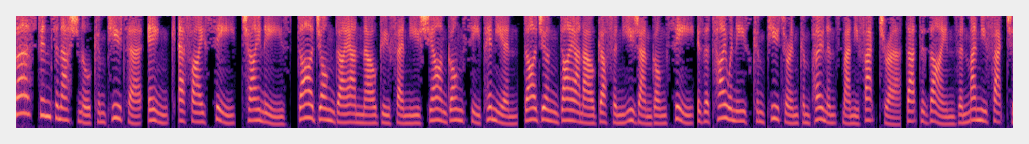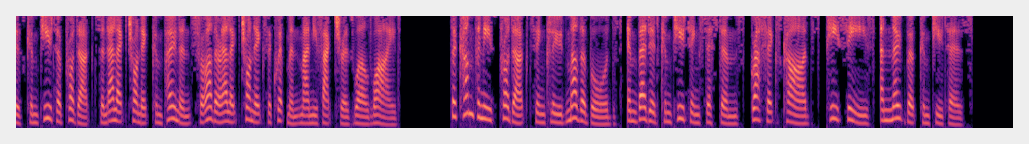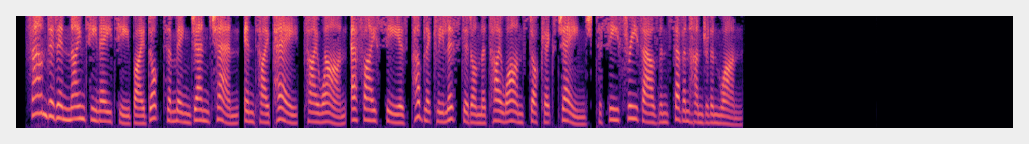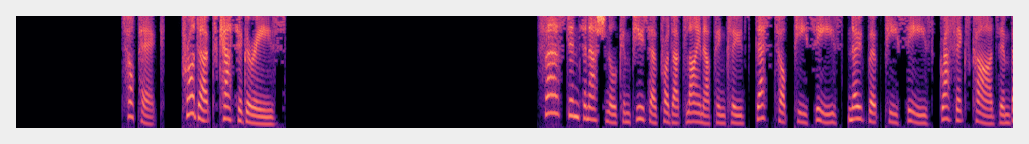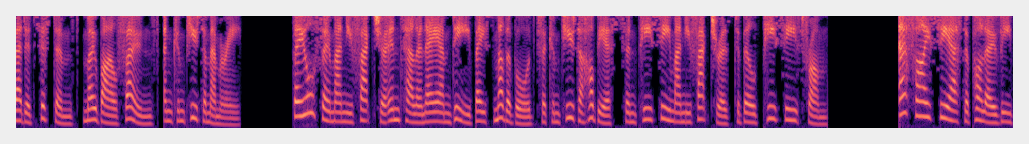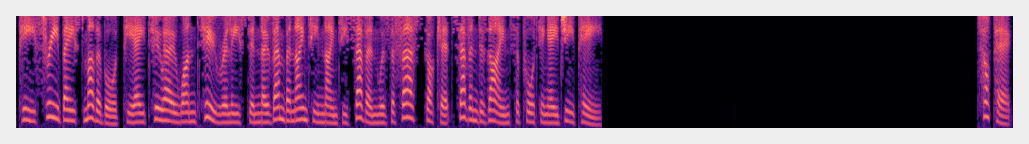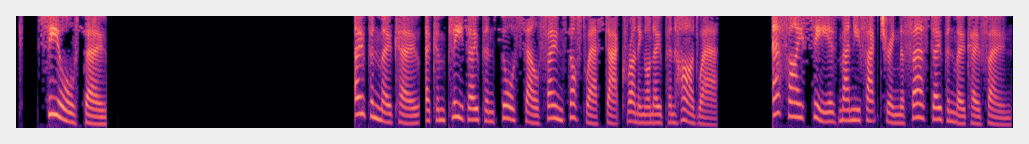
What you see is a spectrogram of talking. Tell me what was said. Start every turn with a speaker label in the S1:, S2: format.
S1: First International Computer, Inc. FIC, Chinese, Da Zhong Diannao Gufen Pinyin, Gufen is a Taiwanese computer and components manufacturer that designs and manufactures computer products and electronic components for other electronics equipment manufacturers worldwide. The company's products include motherboards, embedded computing systems, graphics cards, PCs, and notebook computers. Founded in 1980 by Dr. Ming Zhen Chen, in Taipei, Taiwan, FIC is publicly listed on the Taiwan Stock Exchange to see 3701. Product categories First international computer product lineup includes, desktop PCs, notebook PCs, graphics cards embedded systems, mobile phones, and computer memory. They also manufacture Intel and AMD-based motherboards for computer hobbyists and PC manufacturers to build PCs from. FICS Apollo VP3-based motherboard PA2012 released in November 1997 was the first Socket 7 design supporting AGP. See also Openmoko, a complete open-source cell phone software stack running on open hardware FIC is manufacturing the first Openmoko phone.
